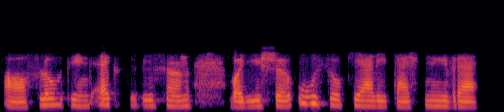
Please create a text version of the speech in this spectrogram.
a Floating Exhibition, vagyis úszókiállítás névre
